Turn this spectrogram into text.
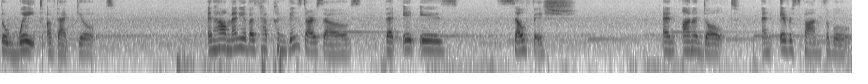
the weight of that guilt? And how many of us have convinced ourselves that it is selfish and unadult and irresponsible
